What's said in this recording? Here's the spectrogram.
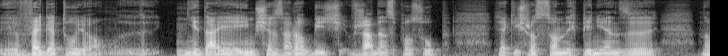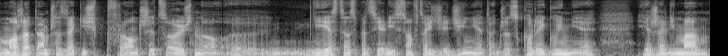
y, wegetują. Nie daje im się zarobić w żaden sposób jakichś rozsądnych pieniędzy, no może tam przez jakiś front czy coś, no y, nie jestem specjalistą w tej dziedzinie, także skoryguj mnie, jeżeli mam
